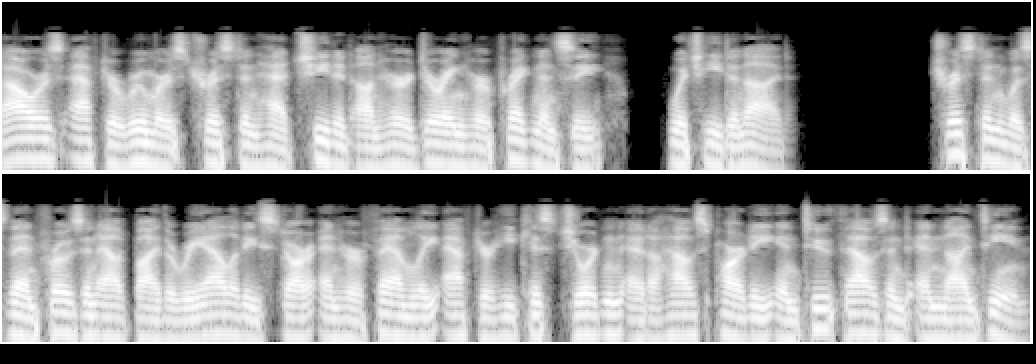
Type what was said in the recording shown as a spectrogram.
hours after rumors Tristan had cheated on her during her pregnancy, which he denied. Tristan was then frozen out by the reality star and her family after he kissed Jordyn at a house party in 2019.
